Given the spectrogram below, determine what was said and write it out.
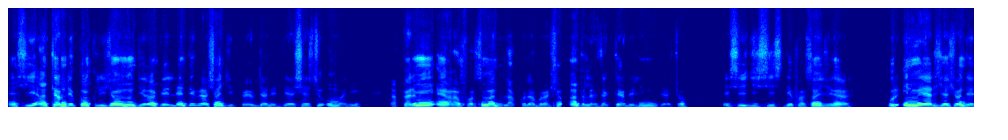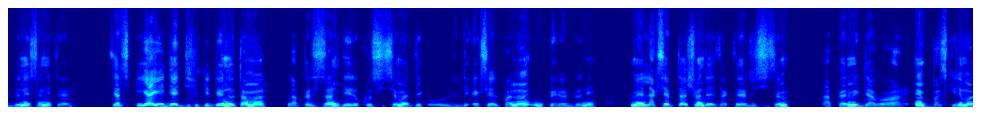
Ainsi, en termes de conclusion, nous dirons que l'intégration du PEF dans le DHSU au Mali a permis un renforcement de la collaboration entre les acteurs de l'immunisation et ceux du CIS de façon générale pour une meilleure gestion des données sanitaires. Certes, il y a eu des difficultés, notamment la persistance des recours systématiques aux outils Excel pendant une période donnée, mais l'acceptation des acteurs du système a permis d'avoir un basculement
